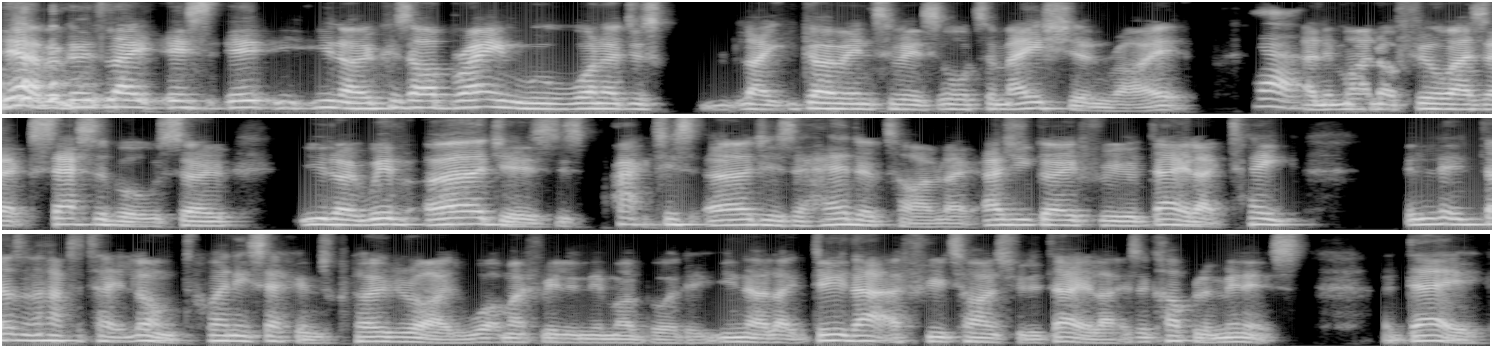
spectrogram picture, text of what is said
Yeah, because like it's it, you know, because our brain will want to just like go into its automation, right? Yeah. And it might not feel as accessible. So, you know, with urges, is practice urges ahead of time. Like as you go through your day, like take it doesn't have to take long. 20 seconds. Close your eyes. What am i feeling in my body? You know like do that a few times through the day. Like it's a couple of minutes a day.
